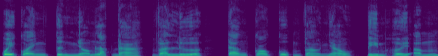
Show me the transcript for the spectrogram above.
quay quanh từng nhóm lạc đà và lừa đang co cụm vào nhau tìm hơi ấm.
